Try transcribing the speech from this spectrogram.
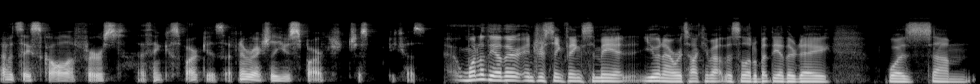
I would say Scala first. I think Spark is. I've never actually used Spark just because. One of the other interesting things to me, you and I were talking about this a little bit the other day, was um,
